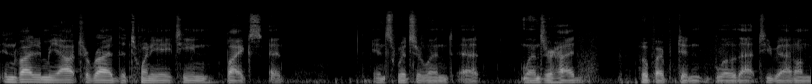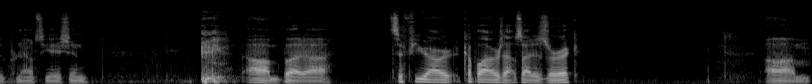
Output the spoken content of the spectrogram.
invited me out to ride the 2018 bikes at in Switzerland at Lenzerheide. Hope I didn't blow that too bad on the pronunciation. um, but uh, it's a few hours, a couple hours outside of Zurich. Um,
